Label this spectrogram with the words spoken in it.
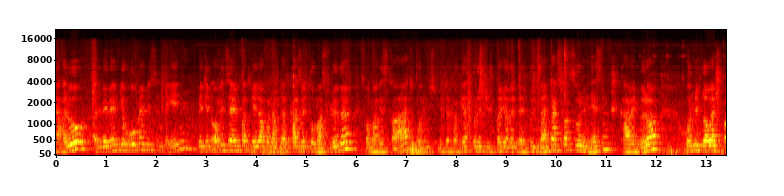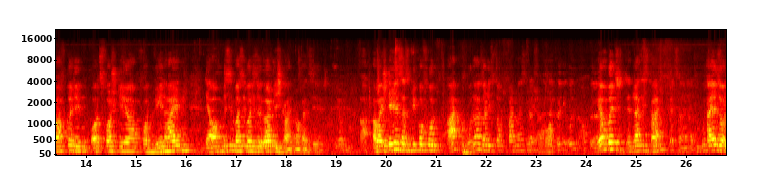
Ja, hallo. Also wir werden hier oben ein bisschen reden mit den offiziellen Vertretern von der Stadt Kassel, Thomas Flügge vom Magistrat und mit der verkehrspolitischen Sprecherin der Grünen Landtagsfraktion in Hessen, Karin Müller, und mit Norbert Sprachke, den Ortsvorsteher von Wehlheiden, der auch ein bisschen was über diese Örtlichkeit noch erzählt. Aber ich stelle jetzt das Mikrofon ab, oder? Soll ich es doch dran lassen? Ja, gut, dann lasse ich es dran. Also,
